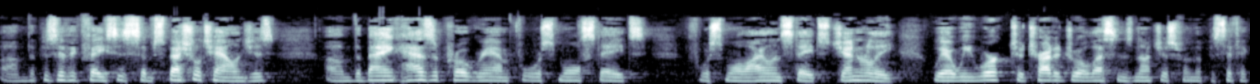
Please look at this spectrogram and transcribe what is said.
Um, the Pacific faces some special challenges. Um, the bank has a program for small states, for small island states generally, where we work to try to draw lessons not just from the Pacific,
